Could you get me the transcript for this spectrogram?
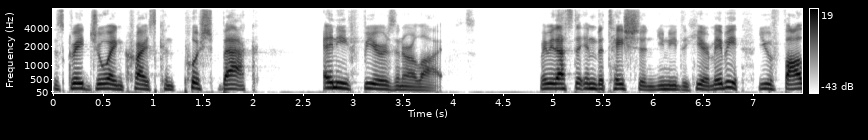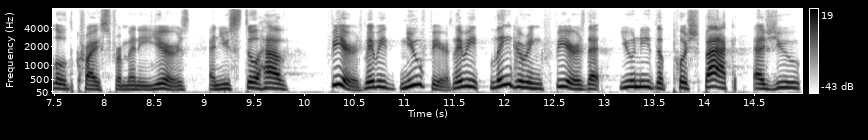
this great joy in Christ, can push back any fears in our lives. Maybe that's the invitation you need to hear. Maybe you've followed Christ for many years and you still have fears, maybe new fears, maybe lingering fears that you need to push back as you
